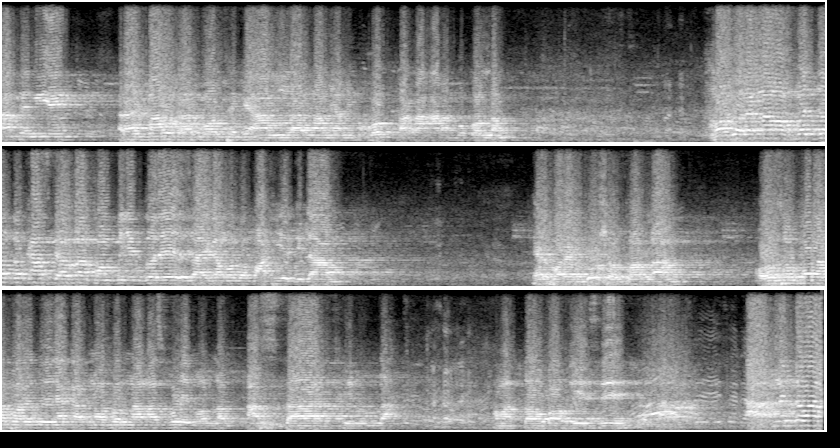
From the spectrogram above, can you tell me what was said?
সাথে নিয়ে রাত বারোটার পর থেকে আল্লাহর নামে আমি ভোট টাকা আরম্ভ করলাম ফজরের নামাজ পর্যন্ত কাজ কারবার কমপ্লিট করে জায়গা মতো পাঠিয়ে দিলাম। এরপরে গোসল করলাম। গোসল করার পরে দুই রাকাত নফল নামাজ পড়ে বললাম আস্তার ফিরুল্লাহ আমার তওবা হয়েছে। আপনি তো আর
